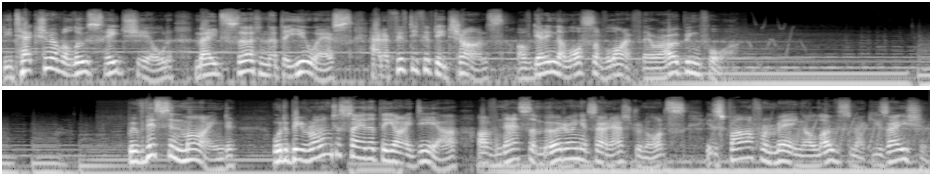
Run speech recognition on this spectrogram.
detection of a loose heat shield made certain that the US had a 50 50 chance of getting the loss of life they were hoping for. With this in mind, would it be wrong to say that the idea of NASA murdering its own astronauts is far from being a loathsome accusation?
